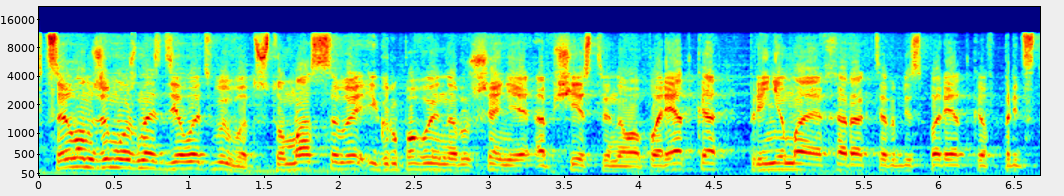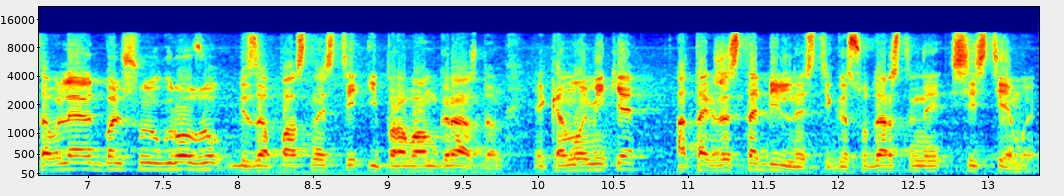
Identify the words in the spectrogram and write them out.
В целом же можно сделать вывод, что массовые и групповые нарушения общественного порядка, принимая характер беспорядков, представляют большую угрозу безопасности и правам граждан, экономике, а также стабильности государственной системы.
